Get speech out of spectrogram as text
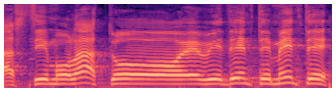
ha stimolato evidentemente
